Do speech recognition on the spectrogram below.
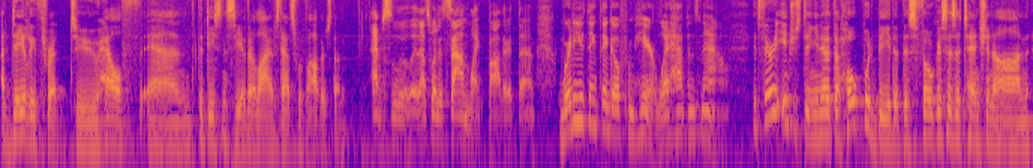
A daily threat to health and the decency of their lives. That's what bothers them. Absolutely. That's what it sounded like bothered them. Where do you think they go from here? What happens now? It's very interesting. You know, the hope would be that this focuses attention on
